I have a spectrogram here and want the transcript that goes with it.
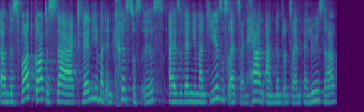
Ähm, das Wort Gottes sagt, wenn jemand in Christus ist, also wenn jemand Jesus als sein Herrn annimmt und seinen Erlöser,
